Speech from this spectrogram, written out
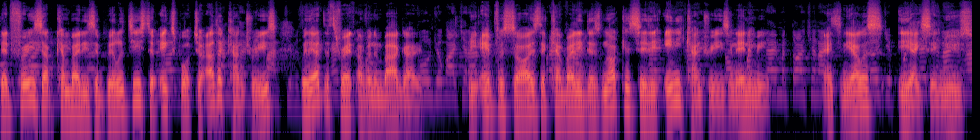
that frees up Cambodia's abilities to export to other countries without the threat of an embargo. He emphasised that Cambodia does not consider any country as an enemy. Anthony Ellis, EAC News.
